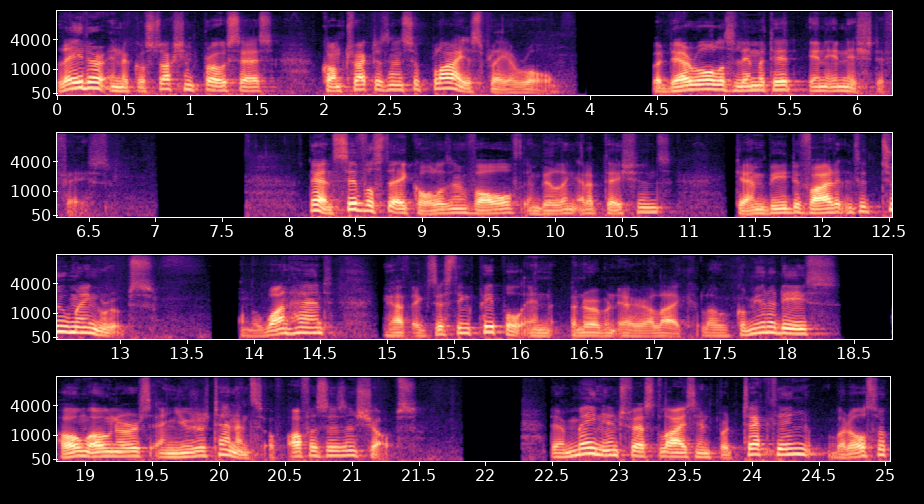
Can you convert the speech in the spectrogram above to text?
Later in the construction process, contractors and suppliers play a role, but their role is limited in the initiative phase. Then civil stakeholders involved in building adaptations can be divided into two main groups. On the one hand, you have existing people in an urban area like local communities, homeowners and user tenants of offices and shops. Their main interest lies in protecting, but also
